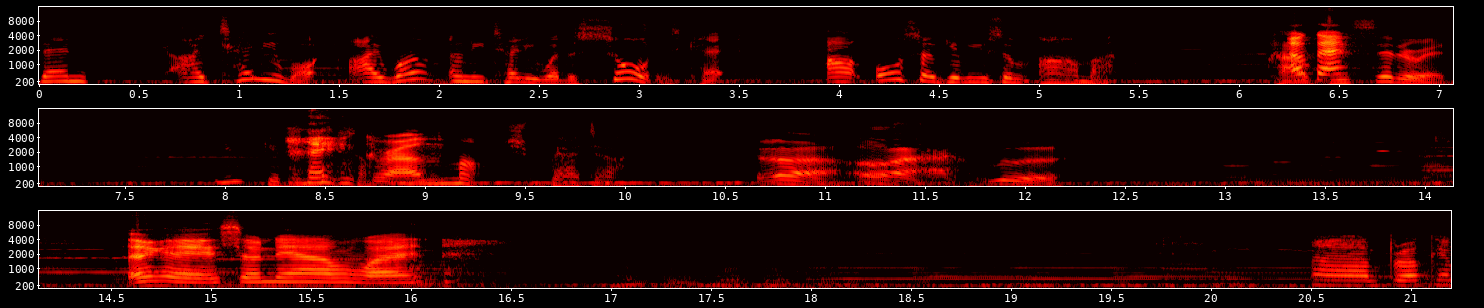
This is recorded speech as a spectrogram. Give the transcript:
Then, I tell you what, I won't only tell you where the sword is kept, I'll also give you some armor. How Okay. considerate. You've given me something Grum. much better. Ugh, ugh, ugh. Okay, so now what? Uh, broken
